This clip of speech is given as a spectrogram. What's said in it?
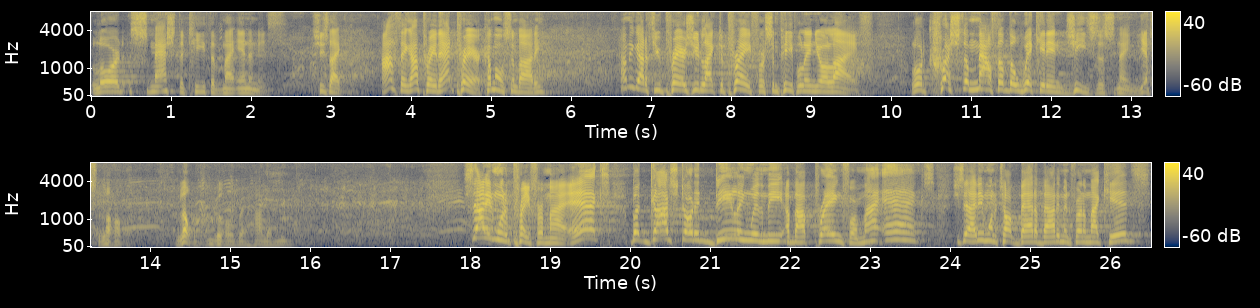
Lord, smash the teeth of my enemies. She's like, I think I pray that prayer. Come on, somebody. How many got a few prayers you'd like to pray for some people in your life? Lord, crush the mouth of the wicked in Jesus' name. Yes, Lord. Lord, glory, hallelujah. So I didn't want to pray for my ex, but God started dealing with me about praying for my ex. She said, I didn't want to talk bad about him in front of my kids.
